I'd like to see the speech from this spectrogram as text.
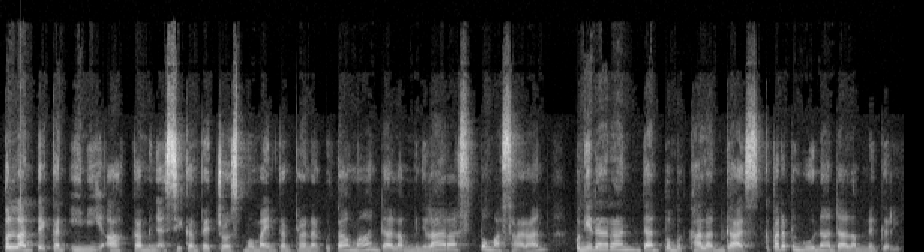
Pelantikan ini akan menyaksikan Petros memainkan peranan utama dalam menyelaras pemasaran, pengedaran dan pembekalan gas kepada pengguna dalam negeri.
